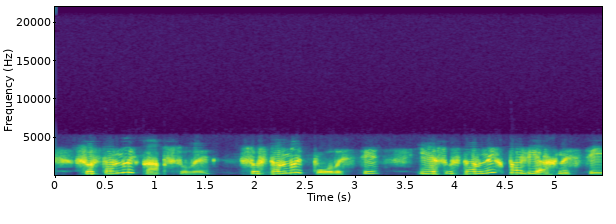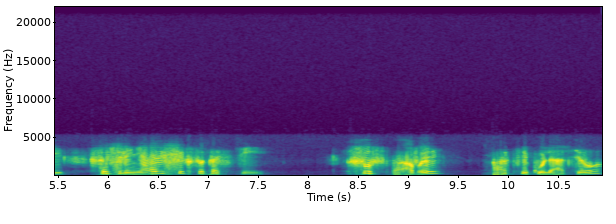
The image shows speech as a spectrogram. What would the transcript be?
– суставной капсулы, суставной полости и суставных поверхностей – сочленяющихся костей. Суставы, артикулятио,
